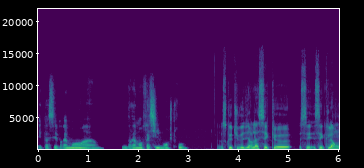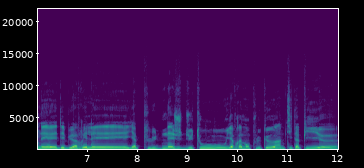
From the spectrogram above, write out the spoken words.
est passé vraiment facilement, je trouve. Ce que tu veux dire là, c'est que c'est que là, on est début avril et il n'y a plus de neige du tout ou il y a vraiment plus qu'un petit tapis euh?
